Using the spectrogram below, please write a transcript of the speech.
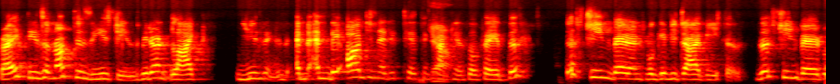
right? These are not disease genes. We don't like using, and, and there are genetic testing yeah. companies will say this this gene variant will give you diabetes. This gene variant,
